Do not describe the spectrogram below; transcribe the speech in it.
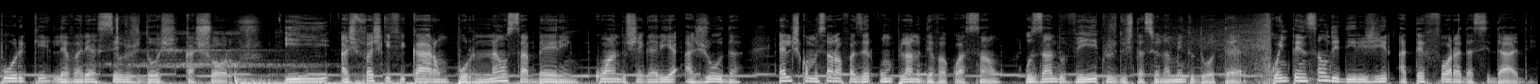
porque levaria seus dois cachorros. E as pessoas que ficaram por não saberem quando chegaria ajuda, eles começaram a fazer um plano de evacuação usando veículos do estacionamento do hotel, com a intenção de dirigir até fora da cidade.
